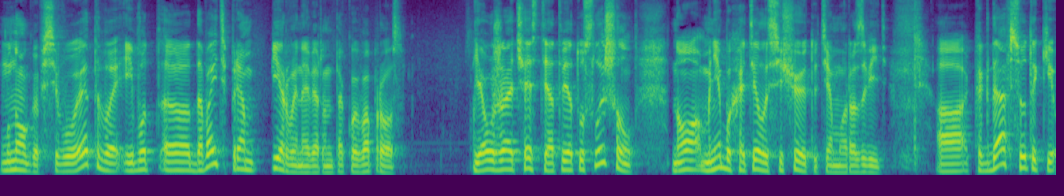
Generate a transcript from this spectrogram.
много всего этого. И вот э, давайте прям первый, наверное, такой вопрос. Я уже отчасти ответ услышал, но мне бы хотелось еще эту тему развить. А когда все-таки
